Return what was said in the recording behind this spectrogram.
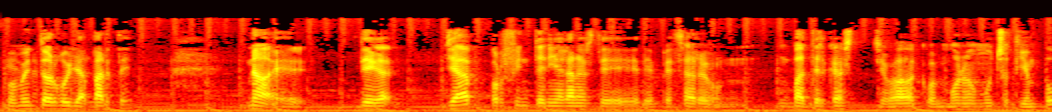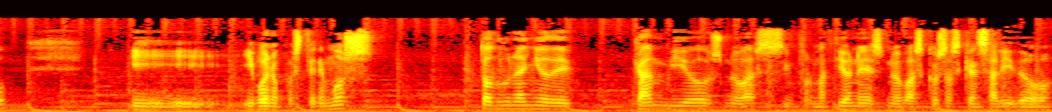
momento orgullo aparte. No, eh, diga- ya por fin tenía ganas de, empezar un, un Battlecast. Llevaba con Mono mucho tiempo. Y, y bueno, pues tenemos todo un año de cambios, nuevas informaciones, nuevas cosas que han salido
